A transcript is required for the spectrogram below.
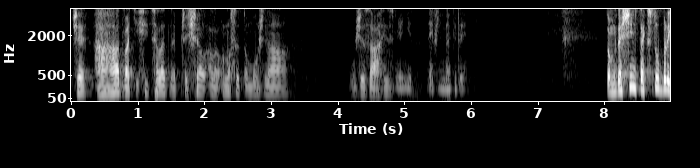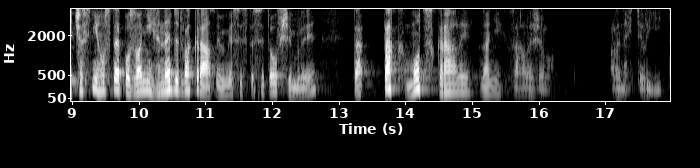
že haha, 2000 let nepřišel, ale ono se to možná může záhy změnit, nevíme kdy. Tom dnešním textu byli čestní hosté pozvaní hned dvakrát, nevím, jestli jste si toho všimli. Ta Tak moc králi na nich záleželo. Ale nechtěli jít.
